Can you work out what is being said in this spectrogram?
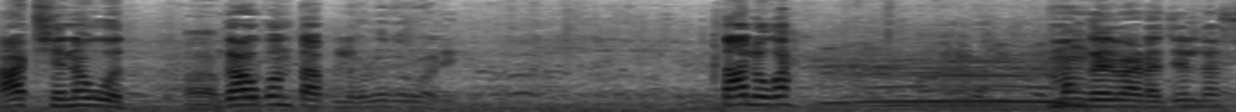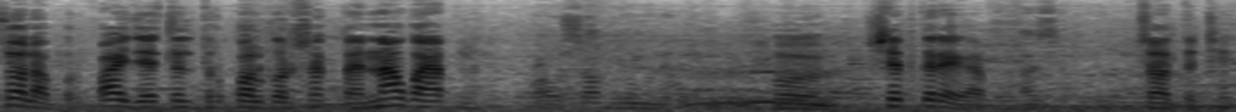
आठशे नव्वद. हा. गाव कोणतं आपलं? बरोबरवाडी. तालुका? मंगळवाडा जिल्हा सोलापूर. पाहिजे असेल तर कॉल करू शकता नाव काय आपलं? पावसाप्रमाणे हो. शेतकरी आहे का? आपण. चालतं ठीक.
